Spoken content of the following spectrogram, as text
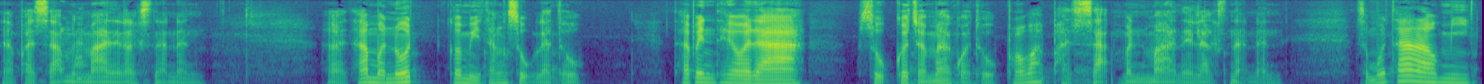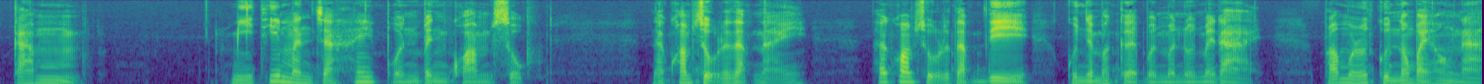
นะภาษามันมาในลักษณะนั้นเอ่อ ถ้ามนุษย์ก็มีทั้งสุขและทุกข์ ถ้าเป็นเทวดาสุขก็จะมากกว่าทุกข์ เพราะว่าภาษามันมาในลักษณะนั้น สมมุติถ้าเรามีกรรม มีที่มันจะให้ผลเป็นความสุขนะความสุขระดับไหน ถ้าความสุขระดับดีคุณจะมาเกิดบนมนุษย์ไม่ได้ เพราะมนุษย์คุณต้องไปห้องน้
